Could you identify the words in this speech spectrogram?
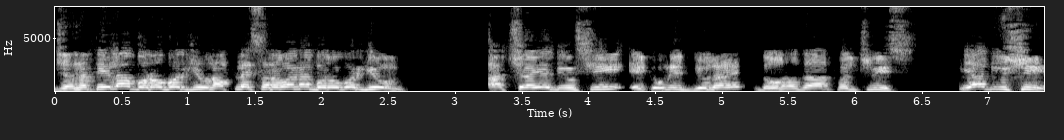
जनतेला बरोबर घेऊन आपल्या सर्वांना बरोबर घेऊन आजच्या या दिवशी एकोणीस जुलै दोन हजार पंचवीस या दिवशी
